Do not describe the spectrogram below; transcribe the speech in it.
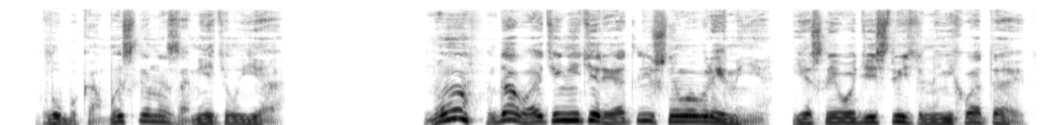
— глубокомысленно заметил я. Ну, давайте не терять лишнего времени, если его действительно не хватает.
